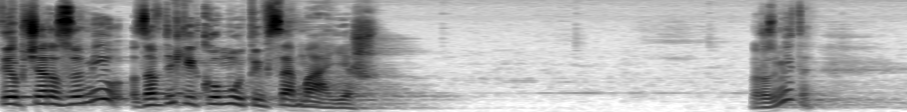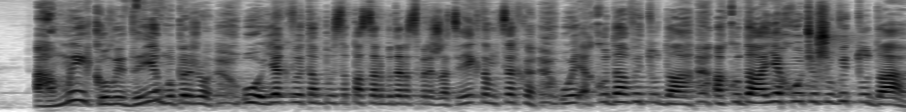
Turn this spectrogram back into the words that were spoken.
Ти взагалі розумів, завдяки кому ти все маєш? Розумієте? А ми, коли даємо, ми переживаємо, о, як ви там пастор буде розпоряджатися, як там церква, ой, а куди ви туди? А куди? Я хочу, щоб ви туди.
